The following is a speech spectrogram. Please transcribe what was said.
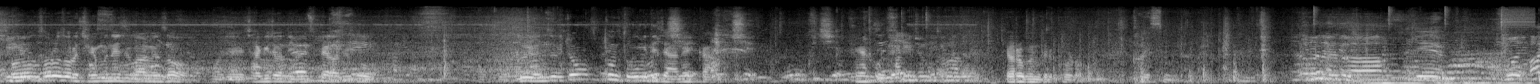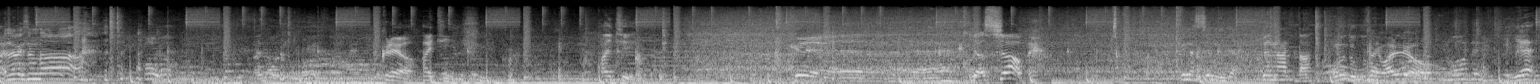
서로 서로, 서로 질문해주고 하면서 어제 자기 전에 연습해가지고 그 연습이 조금 도움이 되지 않을까 생각하고 여러분들 보러 가겠습니다. 안녕하겠습니다. 그래요. 파이팅. 파이팅. 그래. 야샵. 끝났습니다. 오늘도 무사히 완료. 예.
